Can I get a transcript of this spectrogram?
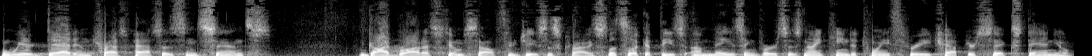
when we are dead in trespasses and sins. God brought us to himself through Jesus Christ. Let's look at these amazing verses, 19 to 23, chapter 6, Daniel,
